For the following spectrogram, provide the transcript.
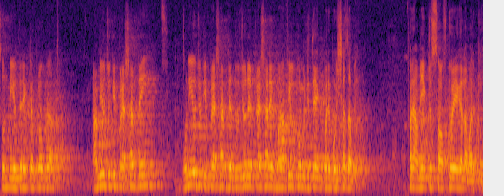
সুন্নিয়তের একটা প্রোগ্রাম। আমিও যদি প্রেশার দেই, উনিও যদি প্রেশার দেয়, দুজনের প্রেশারে মাহফিল কমিটিতে একবারে বৈশা যাবে। পরে আমি একটু সফট হয়ে গেলাম আর কি।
